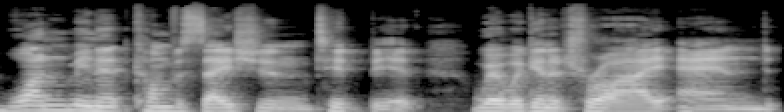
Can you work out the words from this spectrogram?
one minute conversation tidbit where we're going to try and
